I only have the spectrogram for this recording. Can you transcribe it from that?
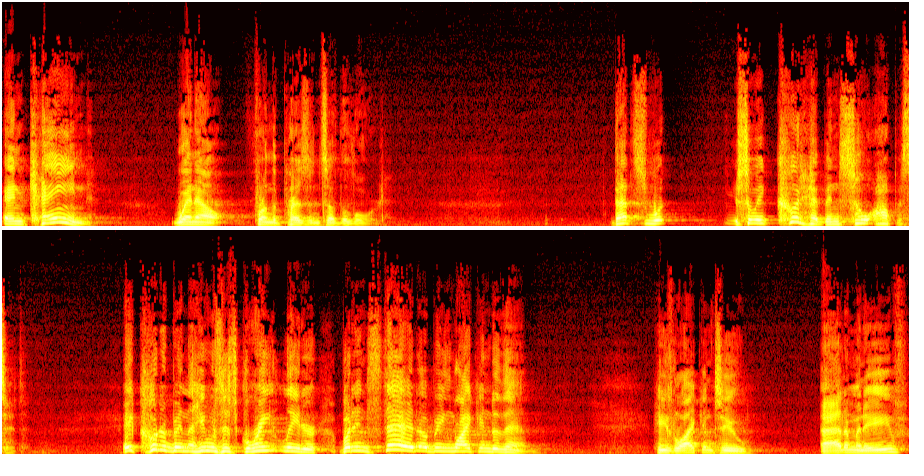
and Cain went out from the presence of the Lord. That's what so it could have been so opposite. It could have been that he was this great leader, but instead of being likened to them, he's likened to Adam and Eve,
